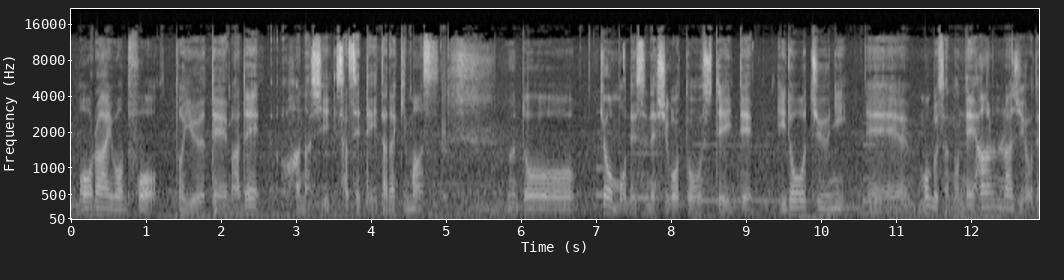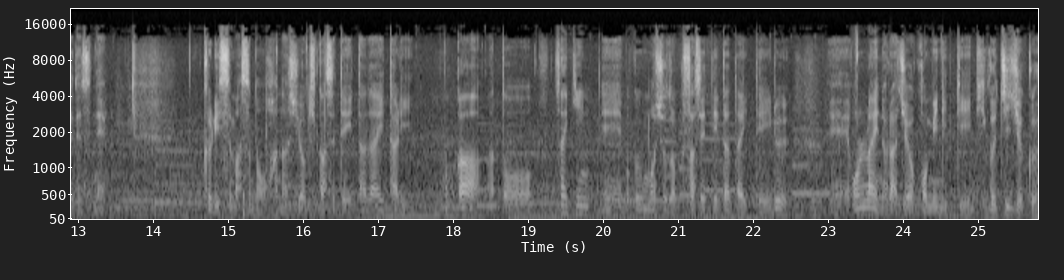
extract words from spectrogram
「All I Want For」というテーマでお話しさせていただきます。うんと今日もですね仕事をしていて移動中に、えー、モグさんの「涅槃ラジオ」でですねクリスマスのお話を聞かせていただいたりとかあと最近、えー、僕も所属させていただいている、えー、オンラインのラジオコミュニティ樋口塾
